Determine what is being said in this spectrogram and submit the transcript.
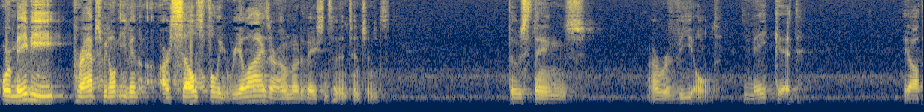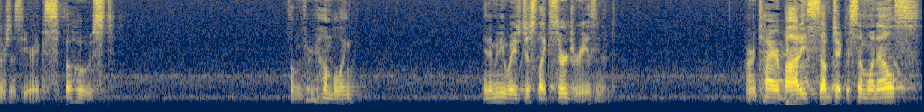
or maybe perhaps we don't even ourselves fully realize our own motivations and intentions those things are revealed, naked. The author says here, exposed. often very humbling. And in many ways, just like surgery, isn't it? Our entire body subject to someone else,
